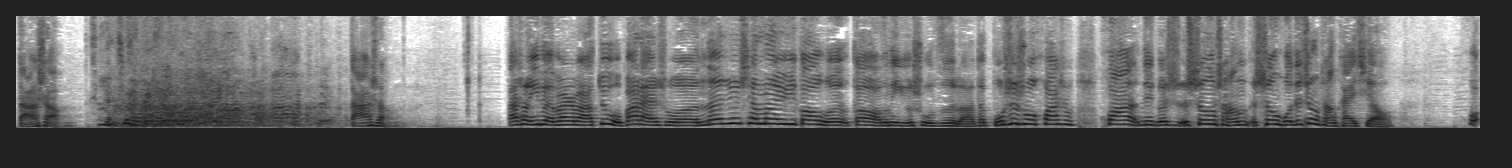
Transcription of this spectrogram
打赏。打赏，打赏一百八十八，对我爸来说，那就相当于高额高昂的一个数字了。他不是说花出花那个是生常生活的正常开销，花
